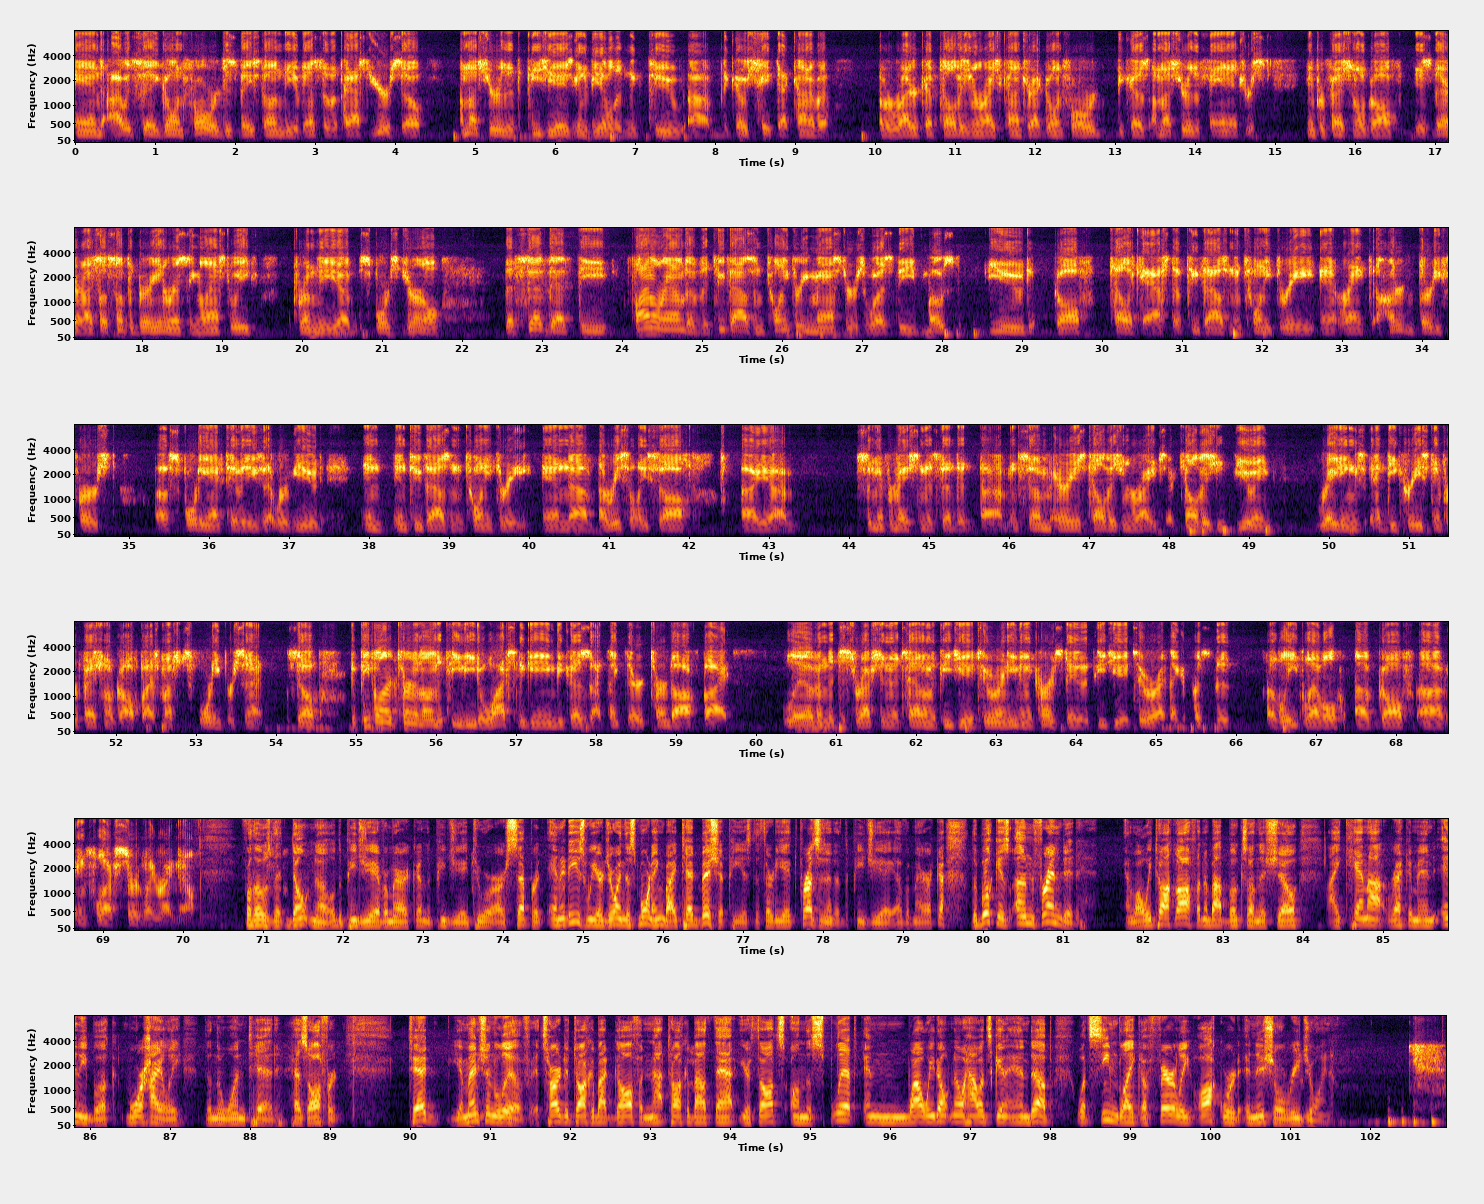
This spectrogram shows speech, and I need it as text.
And I would say going forward, just based on the events of the past year or so, I'm not sure that the PGA is going to be able to to uh, negotiate that kind of a of a Ryder Cup television rights contract going forward because I'm not sure the fan interest in professional golf is there. I saw something very interesting last week from the uh, Sports Journal that said that the final round of the 2023 Masters was the most viewed golf telecast of 2023, and it ranked 131st of sporting activities that were viewed in in 2023. And uh, I recently saw a, uh, some information that said that um, in some areas, television rights or television viewing ratings had decreased in professional golf by as much as 40 percent. So if people aren't turning on the TV to watch the game because I think they're turned off by LIV and the disruption it's had on the PGA Tour and even the current state of the PGA Tour, I think it puts the elite level of golf uh, in flux certainly right now. For those that don't know, the PGA of America and the PGA Tour are separate entities. We are joined this morning by Ted Bishop. He is the 38th president of the PGA of America. The book is Unfriended. And while we talk often about books on this show, I cannot recommend any book more highly than the one Ted has offered. Ted, you mentioned LIV. It's hard to talk about golf and not talk about that. Your thoughts on the split, and while we don't know how it's going to end up, what seemed like a fairly awkward initial rejoin.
